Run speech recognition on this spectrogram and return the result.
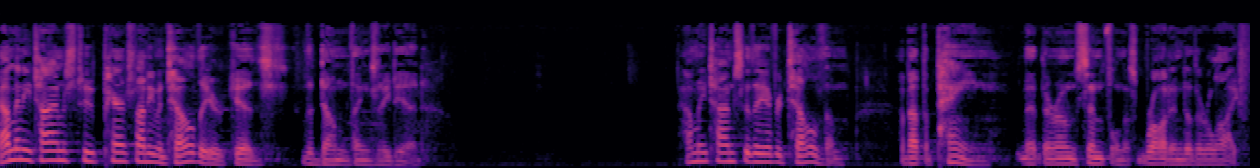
How many times do parents not even tell their kids the dumb things they did? How many times do they ever tell them about the pain that their own sinfulness brought into their life?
